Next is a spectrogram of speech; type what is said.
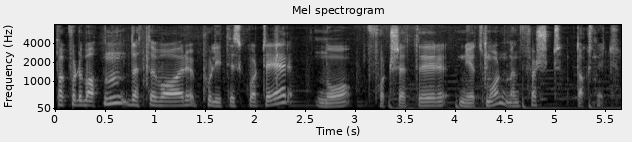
Takk for debatten. Dette var Politisk kvarter. Nå fortsetter Nyhetsmorgen, men først Dagsnytt.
